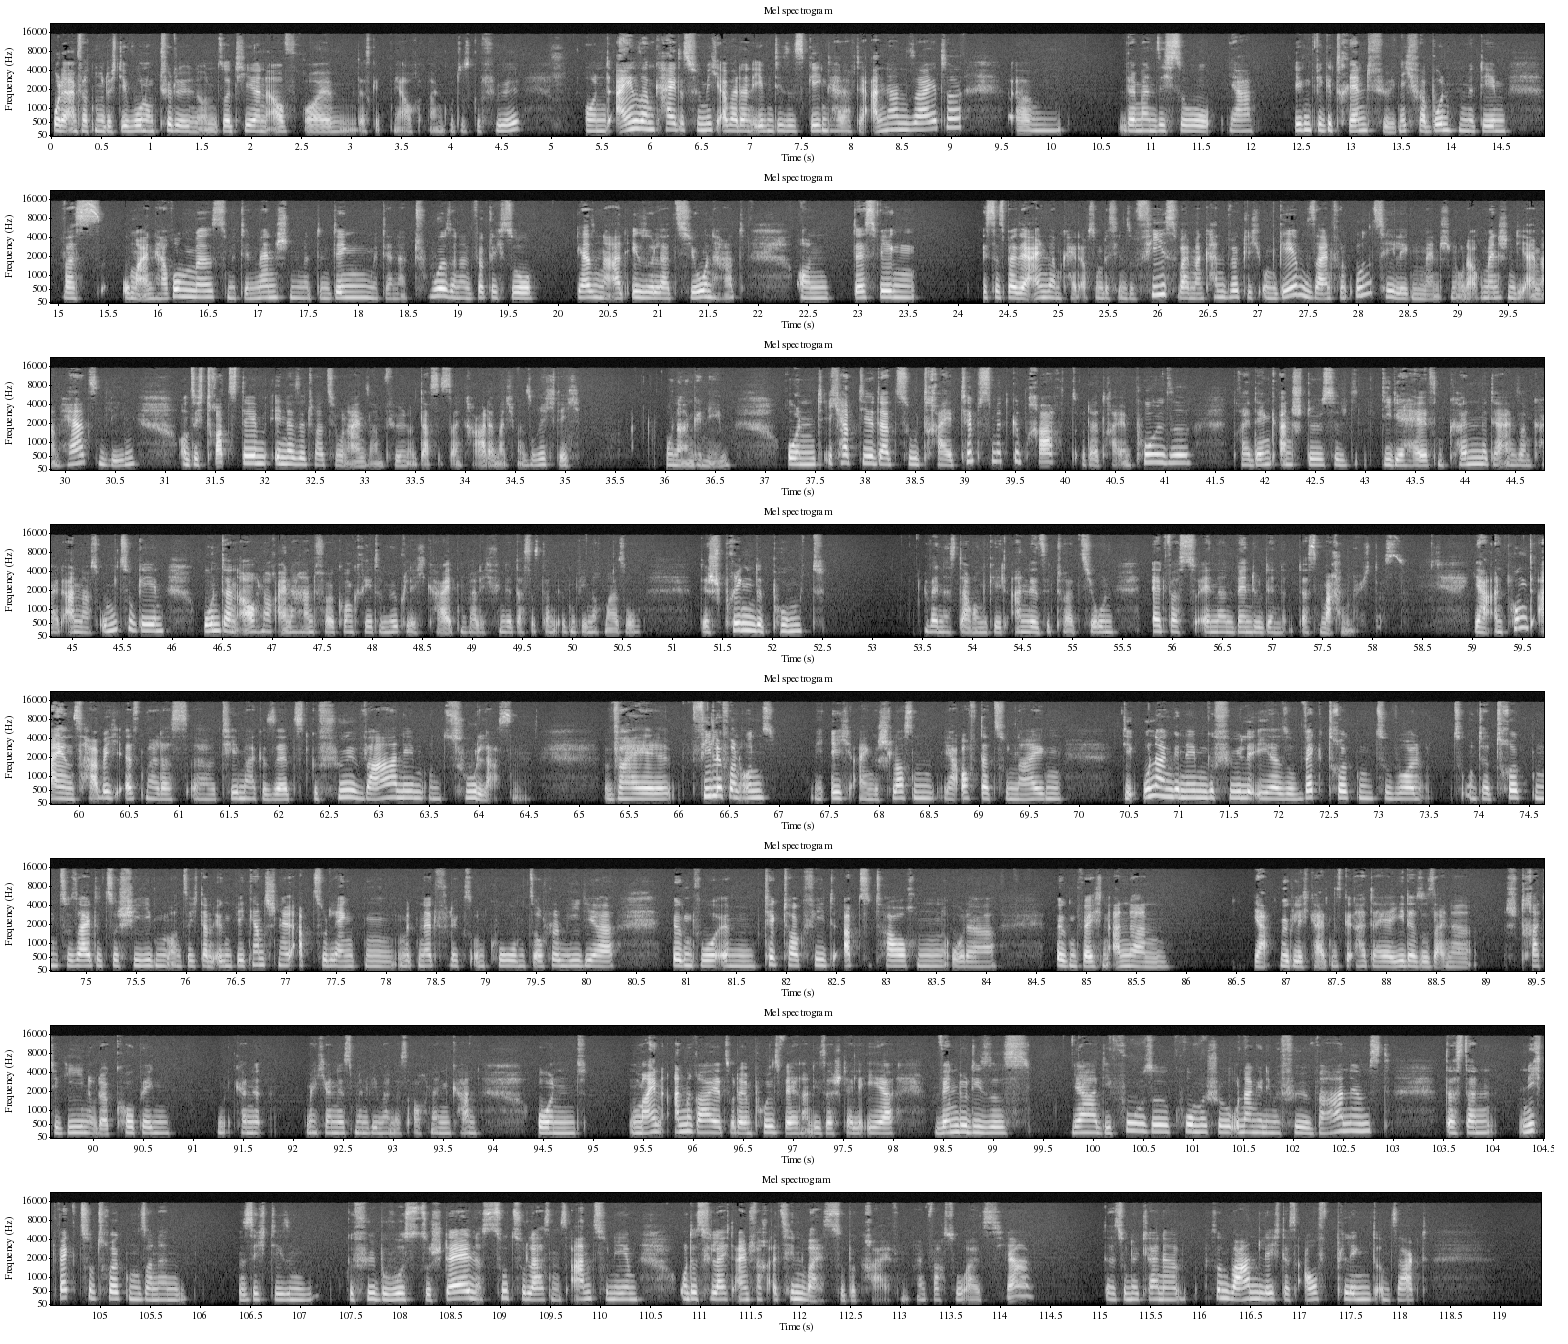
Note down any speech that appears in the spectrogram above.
oder einfach nur durch die Wohnung tüddeln und sortieren, aufräumen. Das gibt mir auch immer ein gutes Gefühl. Und Einsamkeit ist für mich aber dann eben dieses Gegenteil auf der anderen Seite. Ähm, wenn man sich so, ja, irgendwie getrennt fühlt, nicht verbunden mit dem, was um einen herum ist, mit den Menschen, mit den Dingen, mit der Natur, sondern wirklich so ja so eine Art Isolation hat. Und deswegen ist das bei der Einsamkeit auch so ein bisschen so fies, weil man kann wirklich umgeben sein von unzähligen Menschen oder auch Menschen, die einem am Herzen liegen und sich trotzdem in der Situation einsam fühlen. Und das ist dann gerade manchmal so richtig unangenehm. Und ich habe dir dazu drei Tipps mitgebracht oder drei Impulse, drei Denkanstöße, die dir helfen können, mit der Einsamkeit anders umzugehen und dann auch noch eine Handvoll konkrete Möglichkeiten, weil ich finde, das ist dann irgendwie nochmal so der springende Punkt, wenn es darum geht, an der Situation etwas zu ändern, wenn du denn das machen möchtest. Ja, an Punkt 1 habe ich erstmal das äh, Thema gesetzt, Gefühl wahrnehmen und zulassen. Weil viele von uns, wie ich eingeschlossen, ja oft dazu neigen, die unangenehmen Gefühle eher so wegdrücken zu wollen, zu unterdrücken, zur Seite zu schieben und sich dann irgendwie ganz schnell abzulenken mit Netflix und Co., mit Social Media, irgendwo im TikTok-Feed abzutauchen oder irgendwelchen anderen ja, Möglichkeiten. Es hat da ja jeder so seine Strategien oder Coping-Mechanismen, wie man das auch nennen kann. Und mein Anreiz oder Impuls wäre an dieser Stelle eher, wenn du dieses ja, diffuse, komische, unangenehme Gefühl wahrnimmst, das dann nicht wegzudrücken, sondern sich diesem Gefühl bewusst zu stellen, es zuzulassen, es anzunehmen und es vielleicht einfach als Hinweis zu begreifen. Einfach so als, ja, da ist so eine kleine, so ein Warnlicht, das aufblinkt und sagt,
